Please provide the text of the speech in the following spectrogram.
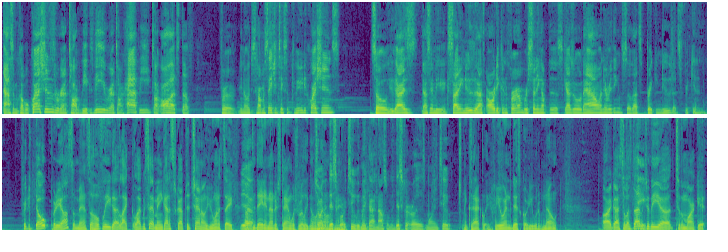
ask him a couple questions. We're gonna talk VXV. We're gonna talk happy, talk all that stuff for you know just conversation. Take some community questions. So you guys, that's gonna be exciting news. That's already confirmed. We're setting up the schedule now and everything. So that's breaking news. That's freaking pretty dope. Pretty awesome, man. So hopefully you got like like we said, man. You got to subscribe to the channel if you want to stay Yeah. up to date and understand what's really going Join on. Join the Discord man. too. We made that announcement in the Discord earlier this morning too. Exactly. If you were in the Discord, you would have known. All right, guys. So let's dive Hey. into the uh to the market.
